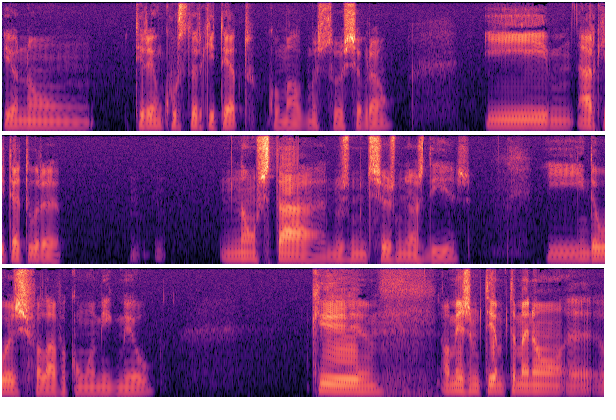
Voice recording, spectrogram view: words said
eu não tirei um curso de arquiteto, como algumas pessoas saberão, e a arquitetura não está nos seus melhores dias. E ainda hoje falava com um amigo meu que, ao mesmo tempo, também não. Uh,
